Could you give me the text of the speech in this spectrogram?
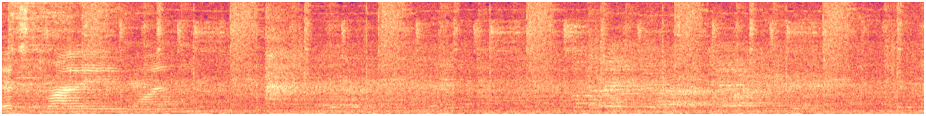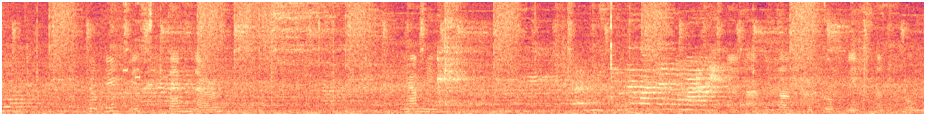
let's try one. The beef is tender, yummy. And I would love to cook this at home.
